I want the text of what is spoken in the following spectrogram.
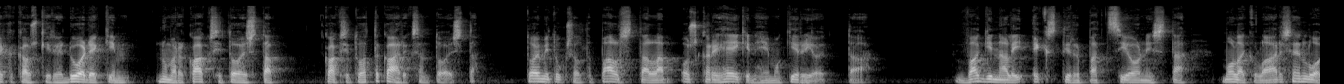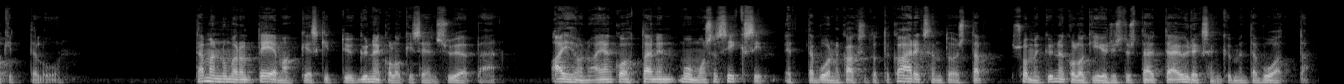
Aikakauskirja Duodekim numero 12 2018. Toimitukselta palstalla Oskari Heikinheimo kirjoittaa Vaginali extirpationista molekulaariseen luokitteluun. Tämän numeron teema keskittyy gynekologiseen syöpään. Aihe on ajankohtainen muun muassa siksi, että vuonna 2018 Suomen gynekologiyhdistys täyttää 90 vuotta –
